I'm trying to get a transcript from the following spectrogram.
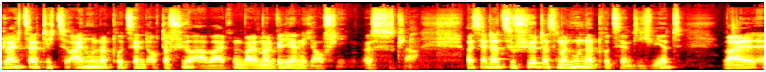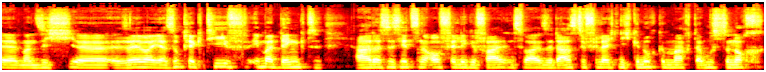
gleichzeitig zu 100 Prozent auch dafür arbeiten, weil man will ja nicht auffliegen. Das ist klar. Was ja dazu führt, dass man hundertprozentig wird, weil äh, man sich äh, selber ja subjektiv immer denkt, ah, das ist jetzt eine auffällige Verhaltensweise, da hast du vielleicht nicht genug gemacht, da musst du noch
